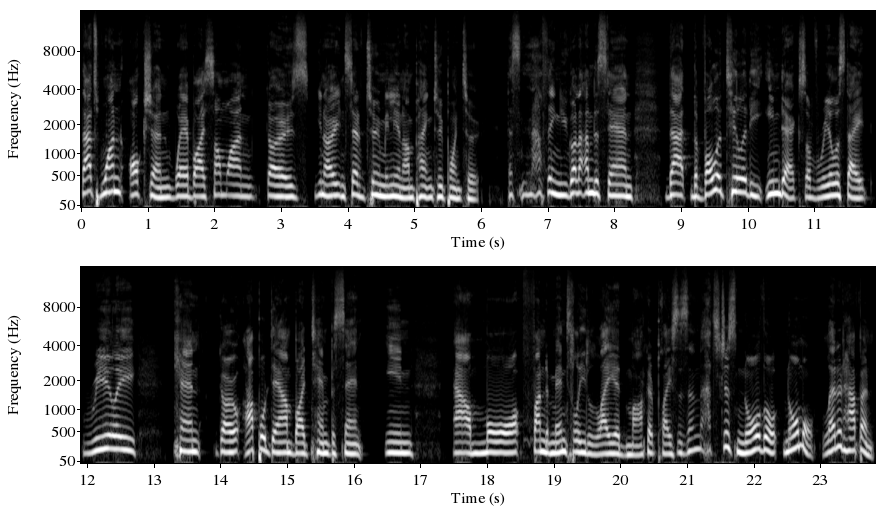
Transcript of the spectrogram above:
that's one auction whereby someone goes, you know, instead of 2 million, I'm paying 2.2. That's nothing. you've got to understand that the volatility index of real estate really can go up or down by 10% in our more fundamentally layered marketplaces. And that's just normal. normal. Let it happen.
